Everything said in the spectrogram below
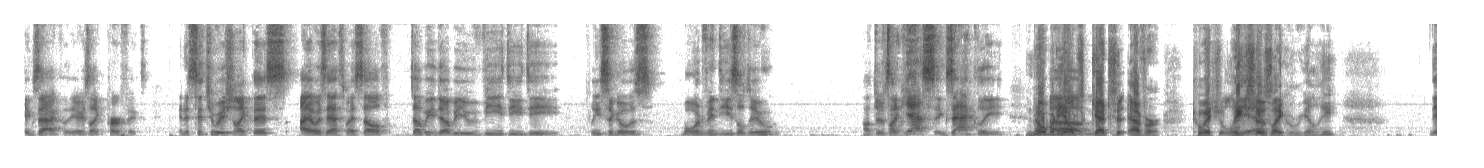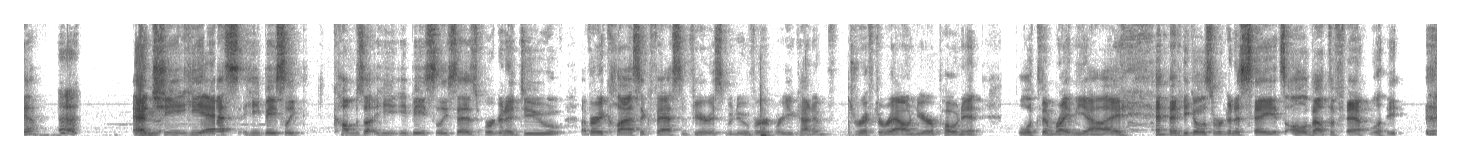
exactly." He's like, "Perfect." In a situation like this, I always ask myself, WWVDD. Lisa goes, "What would Vin Diesel do?" Hunter's like, "Yes, exactly." Nobody else Um, gets it ever. To which Lisa's like, "Really?" Yeah. And- and she he asks he basically comes up he, he basically says we're gonna do a very classic Fast and Furious maneuver where you kind of drift around your opponent, look them right in the eye, and he goes, We're gonna say it's all about the family.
